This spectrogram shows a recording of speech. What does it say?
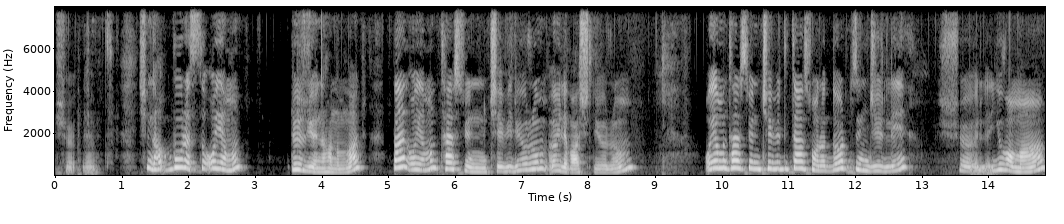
Şöyle evet. Şimdi burası oyamın düz yönü hanımlar. Ben oyamın ters yönünü çeviriyorum. Öyle başlıyorum. Oyamın ters yönünü çevirdikten sonra 4 zincirli şöyle yuvama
